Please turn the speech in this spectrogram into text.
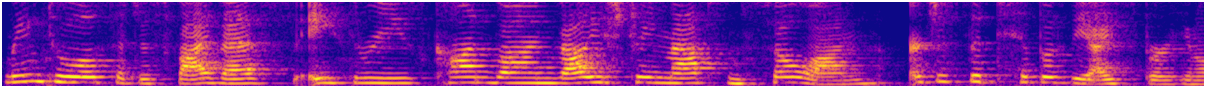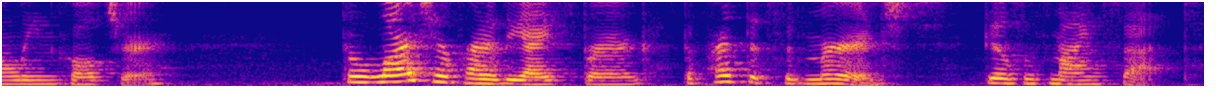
Lean tools such as 5S, A3s, Kanban, value stream maps, and so on are just the tip of the iceberg in a lean culture. The larger part of the iceberg, the part that's submerged, deals with mindset.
